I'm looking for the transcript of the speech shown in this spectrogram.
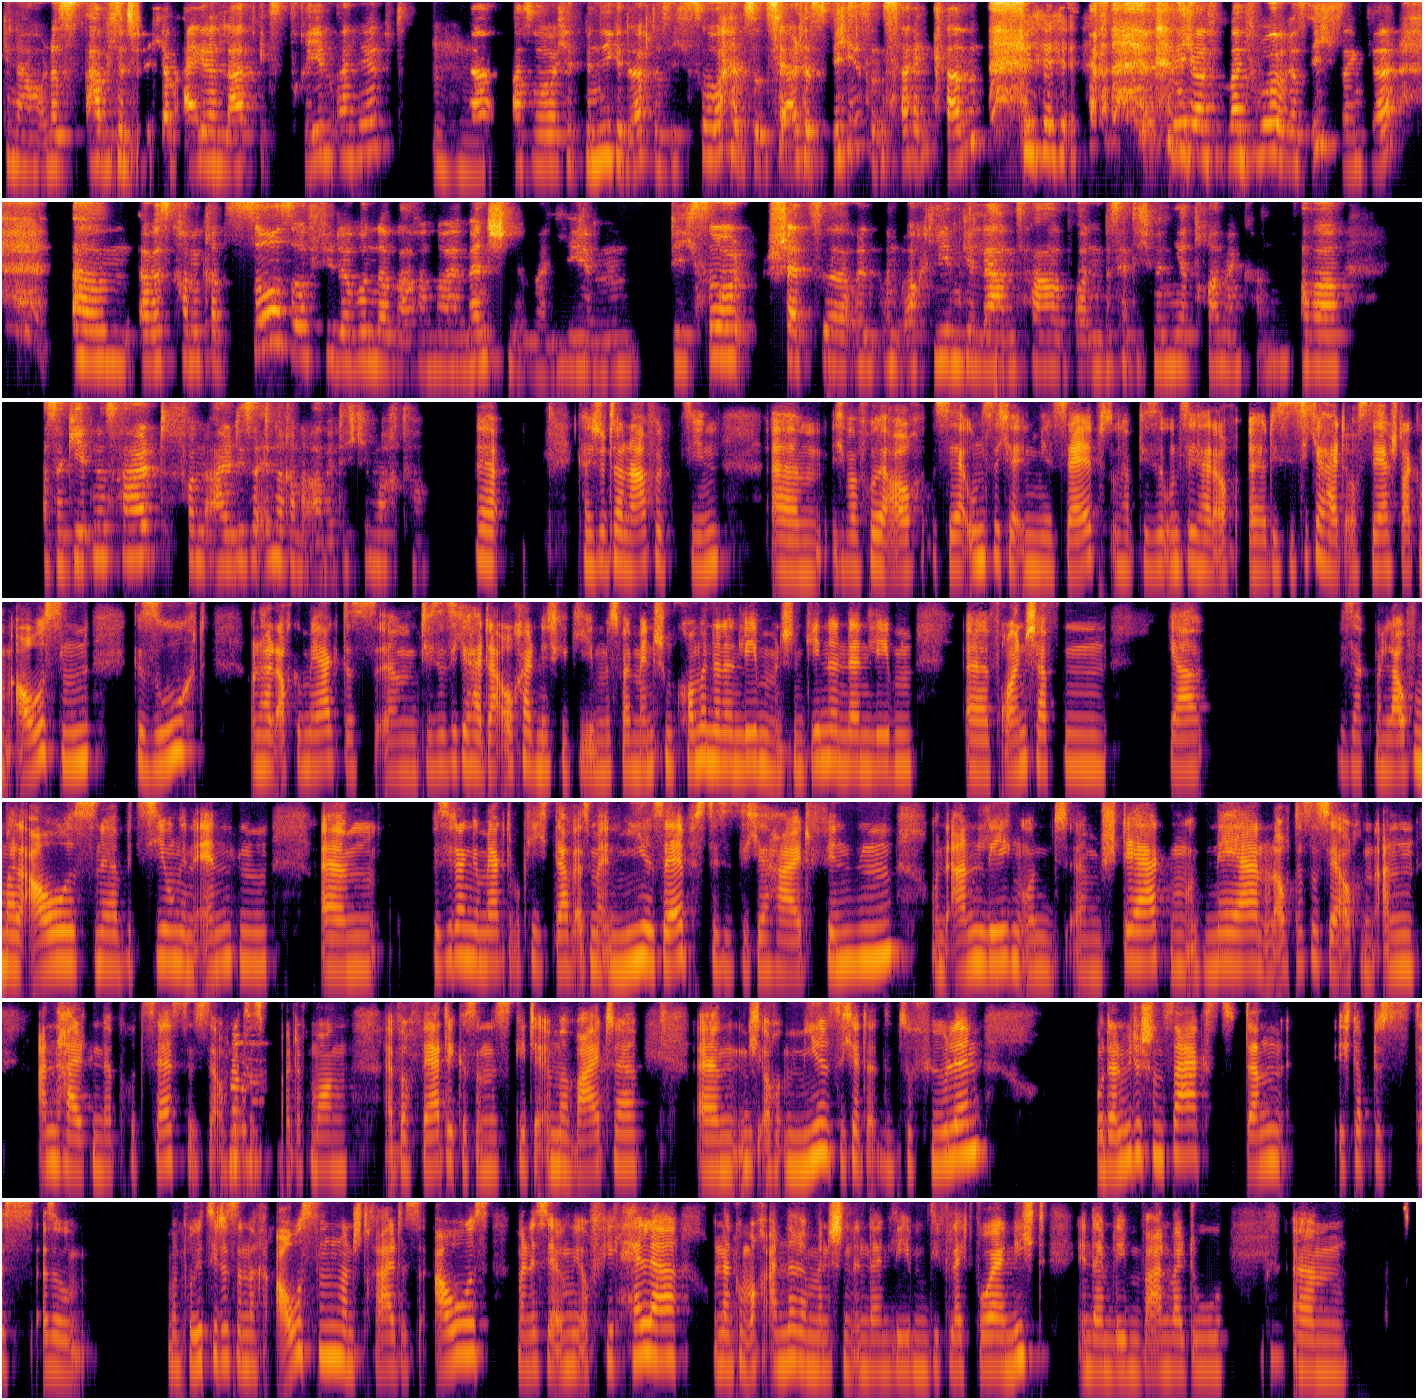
Genau, und das habe ich natürlich am eigenen Leib extrem erlebt. Mhm. Ja, also ich hätte mir nie gedacht, dass ich so ein soziales Wesen sein kann, wenn ich an mein früheres Ich denke. Ähm, aber es kommen gerade so, so viele wunderbare neue Menschen in mein Leben, die ich so schätze und, und auch lieben gelernt habe. Und das hätte ich mir nie träumen können. Aber als Ergebnis halt von all dieser inneren Arbeit, die ich gemacht habe. Ja, kann ich total nachvollziehen. Ähm, ich war früher auch sehr unsicher in mir selbst und habe diese Unsicherheit auch, äh, diese Sicherheit auch sehr stark im Außen gesucht und halt auch gemerkt, dass ähm, diese Sicherheit da auch halt nicht gegeben ist, weil Menschen kommen in dein Leben, Menschen gehen in dein Leben, äh, Freundschaften, ja, wie sagt man, laufen mal aus, ne, Beziehungen enden. Ähm, bis ich dann gemerkt habe, okay, ich darf erstmal in mir selbst diese Sicherheit finden und anlegen und ähm, stärken und nähern. Und auch das ist ja auch ein an, anhaltender Prozess. Das ist ja auch nicht, dass mhm. heute auf morgen einfach fertig ist, sondern es geht ja immer weiter, ähm, mich auch in mir sicher zu fühlen. Und dann, wie du schon sagst, dann, ich glaube, das, das, also man projiziert es dann nach außen, man strahlt es aus, man ist ja irgendwie auch viel heller und dann kommen auch andere Menschen in dein Leben, die vielleicht vorher nicht in deinem Leben waren, weil du mhm. ähm,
